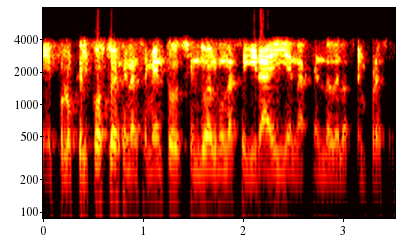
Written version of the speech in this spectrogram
Eh, por lo que el costo de financiamiento sin duda alguna seguirá ahí en la agenda de las empresas.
